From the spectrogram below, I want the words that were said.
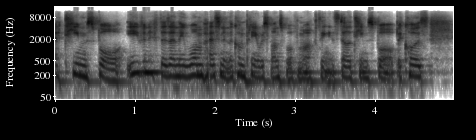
a team sport. Even if there's only one person in the company responsible for marketing, it's still a team sport because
